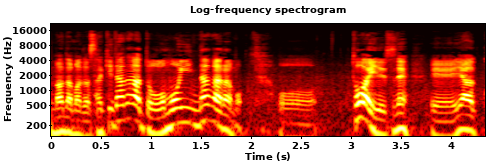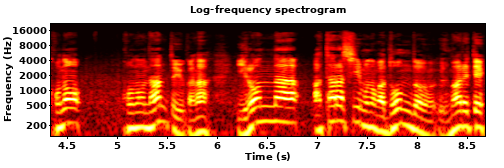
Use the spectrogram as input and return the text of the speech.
ー、まだまだ先だなと思いながらも、とはいえですね、えー、いや、このこのなんというかな、いろんな新しいものがどんどん生まれて、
